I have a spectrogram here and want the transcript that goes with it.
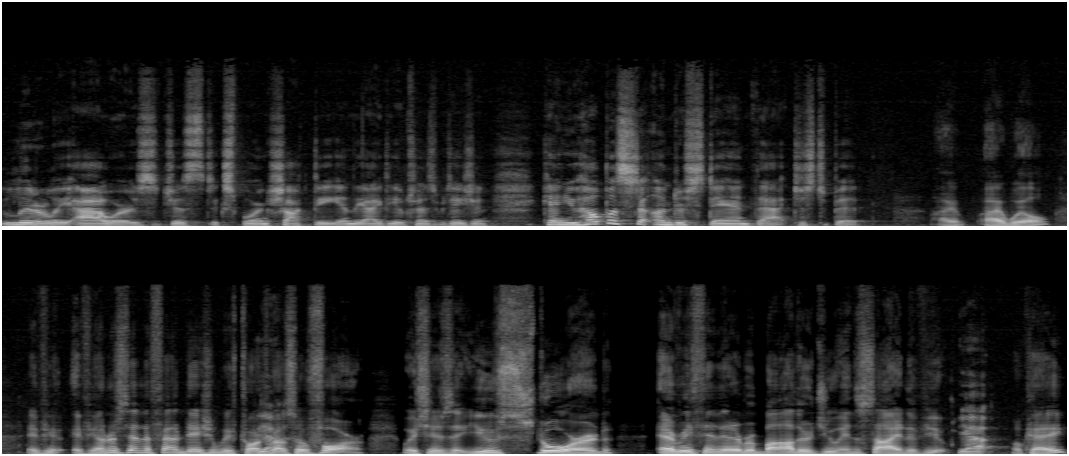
literally hours just exploring Shakti and the idea of transmutation. Can you help us to understand that just a bit? I, I will. If you if you understand the foundation we've talked Yeah. about so far, which is that you've stored everything that ever bothered you inside of you. Yeah. Okay?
